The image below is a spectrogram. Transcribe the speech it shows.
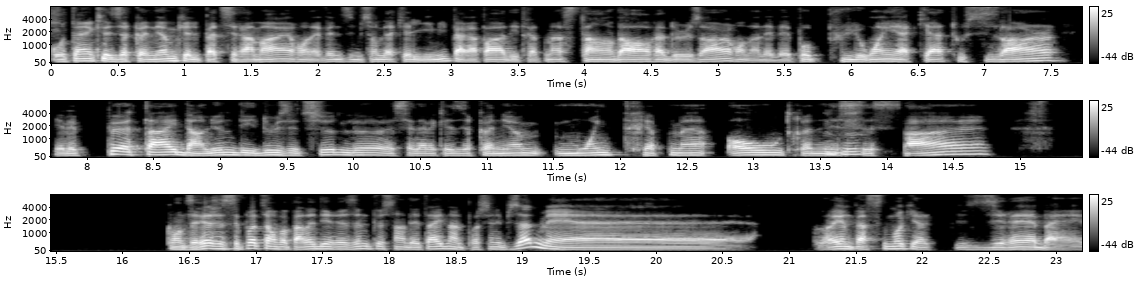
Autant avec le zirconium que le pâtiramère, on avait une diminution de la kaliémie par rapport à des traitements standards à deux heures. On n'en avait pas plus loin à quatre ou six heures. Il y avait peut-être dans l'une des deux études, là, celle avec le zirconium, moins de traitements autres nécessaires. Qu'on dirait, je sais pas, on va parler des résines plus en détail dans le prochain épisode, mais euh, il y a une partie de moi qui qui se dirait, ben,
